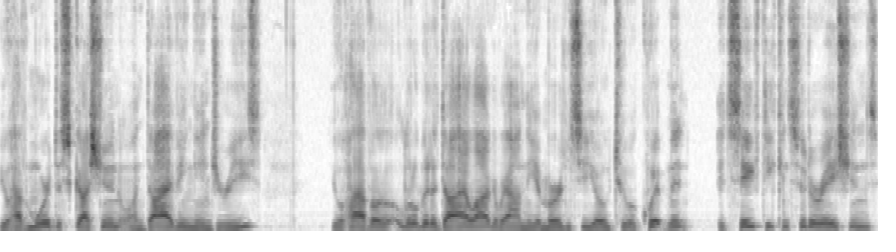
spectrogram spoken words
You'll have more discussion on diving injuries. You'll have a, little bit of dialogue around the emergency O2 equipment its safety considerations,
